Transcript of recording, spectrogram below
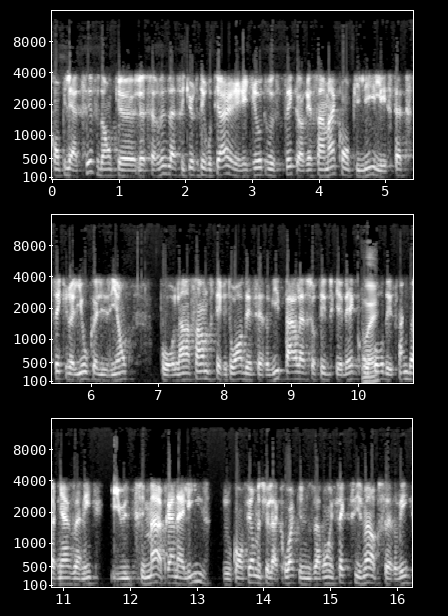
compilatif. Donc, le service de la sécurité routière et récréo-touristique a récemment compilé les statistiques reliées aux collisions pour l'ensemble du territoire desservi par la Sûreté du Québec au cours des cinq dernières années. Et ultimement, après analyse, je vous confirme, M. Lacroix, que nous avons effectivement observé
